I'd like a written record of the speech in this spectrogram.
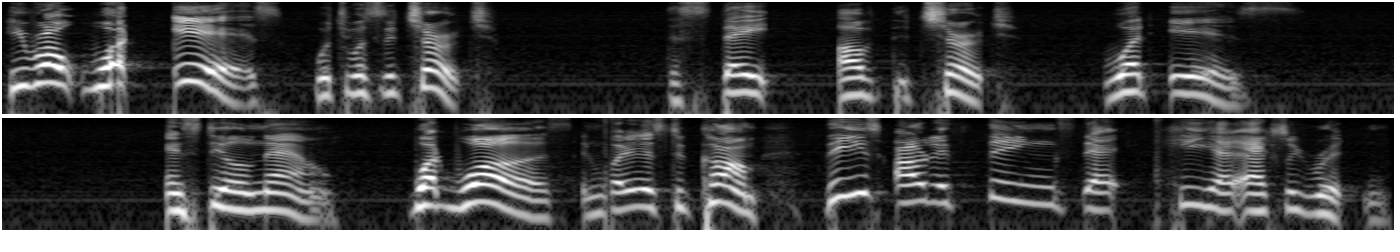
He wrote what is, which was the church. The state of the church. What is. And still now. What was and what is to come. These are the things that he had actually written.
